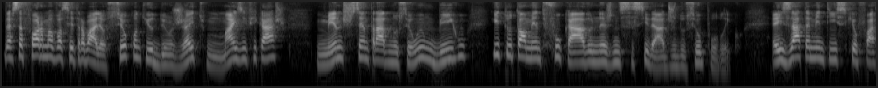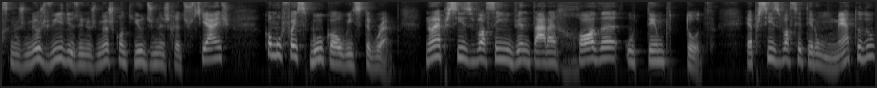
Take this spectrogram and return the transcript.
Dessa forma, você trabalha o seu conteúdo de um jeito mais eficaz, menos centrado no seu umbigo e totalmente focado nas necessidades do seu público. É exatamente isso que eu faço nos meus vídeos e nos meus conteúdos nas redes sociais, como o Facebook ou o Instagram. Não é preciso você inventar a roda o tempo todo. É preciso você ter um método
